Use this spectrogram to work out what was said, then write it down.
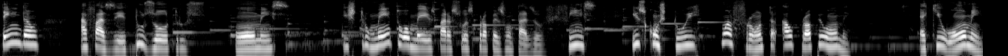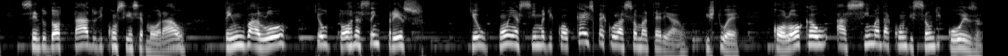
tendam a fazer dos outros homens instrumento ou meios para suas próprias vontades ou fins, isso constitui uma afronta ao próprio homem. É que o homem, sendo dotado de consciência moral, tem um valor que o torna sem preço que o põe acima de qualquer especulação material, isto é, coloca-o acima da condição de coisa.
